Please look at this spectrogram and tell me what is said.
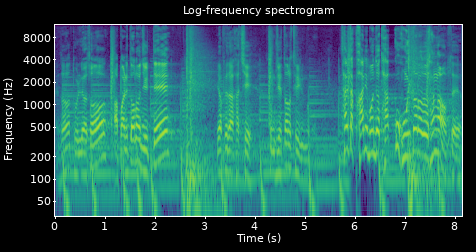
그래서 돌려서 앞발이 떨어질 때 옆에다 같이 동시에 떨어뜨리는 거예요. 살짝 발이 먼저 닿고 공이 떨어져도 상관없어요.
